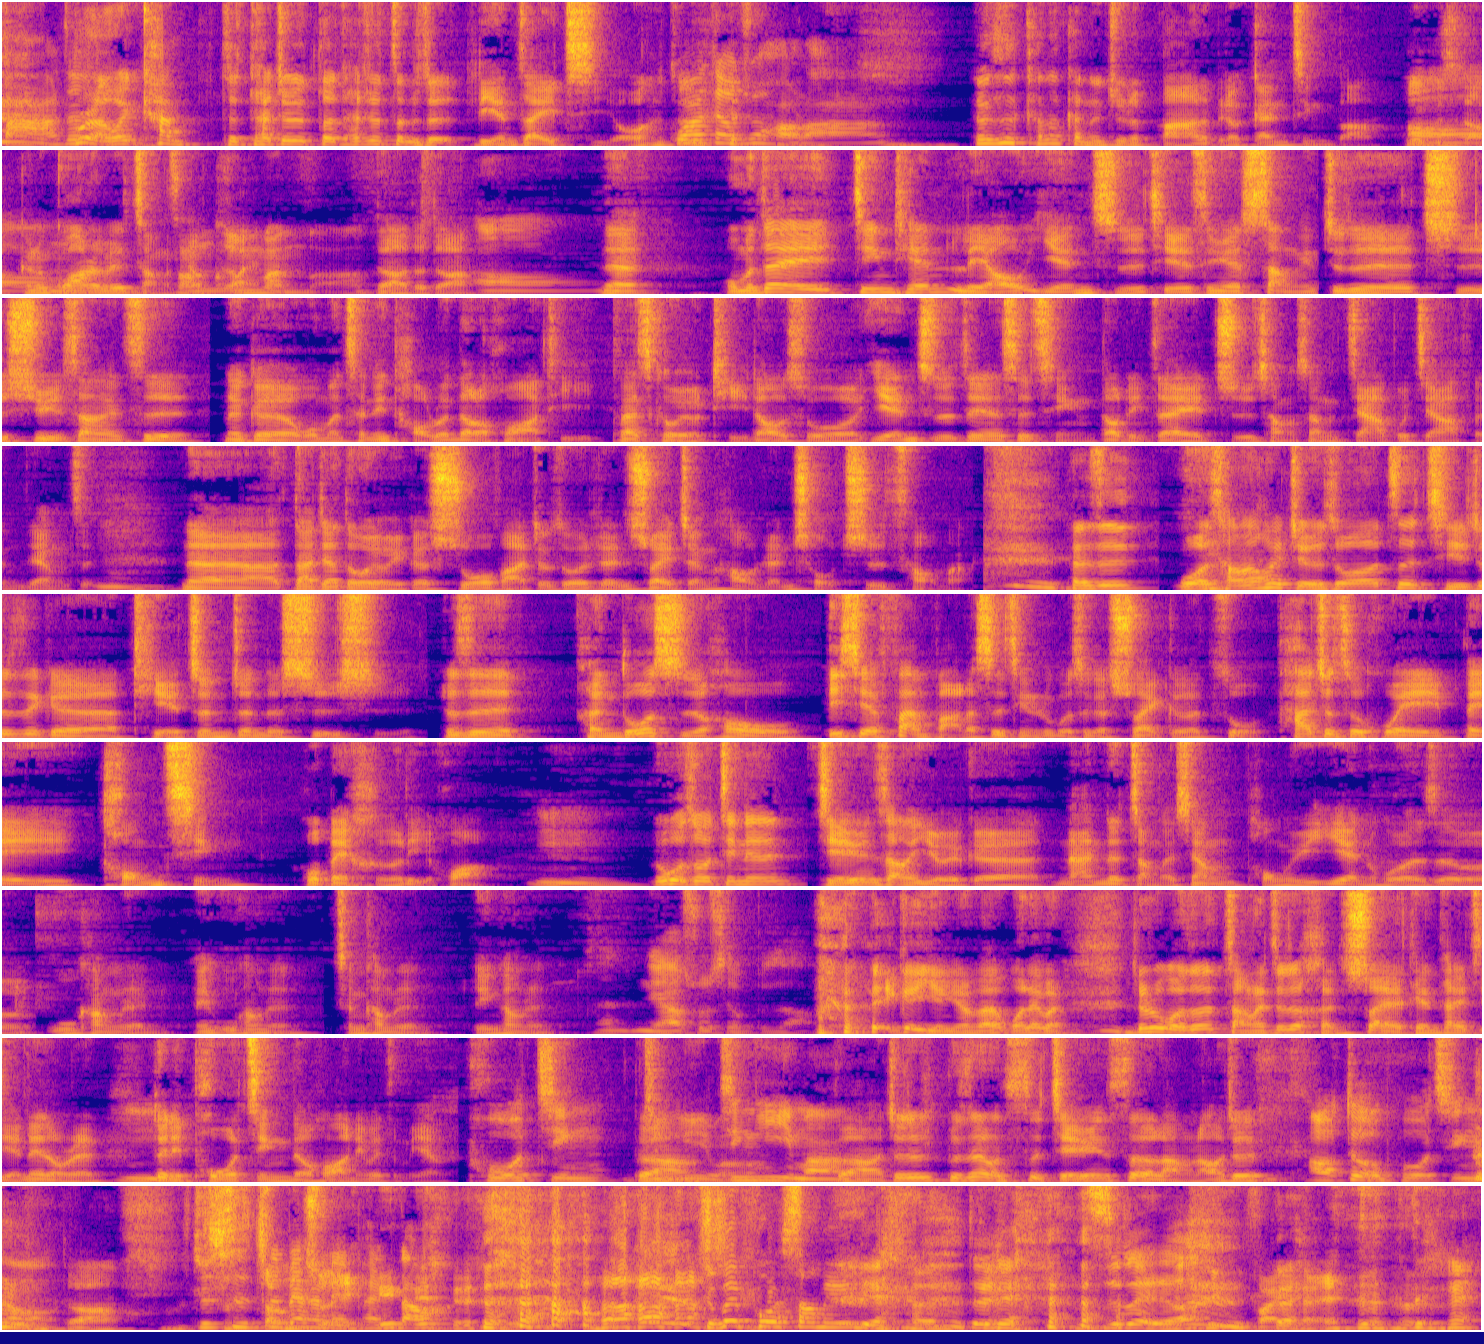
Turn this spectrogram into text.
拔的，不然会看他，他就他他就真的是连在一起哦，刮掉就好啦。但是可能可能觉得拔的比较干净吧，我也不知道，可能刮的会长得比较快，慢吧？对啊，对对啊。哦，那。我们在今天聊颜值，其实是因为上一就是持续上一次那个我们曾经讨论到的话题，FESCO 有提到说颜值这件事情到底在职场上加不加分这样子。嗯，那大家都有一个说法，就是说人帅真好人丑吃草嘛。但是我常常会觉得说，这其实就是一个铁铮铮的事实，就是很多时候一些犯法的事情，如果是个帅哥做，他就是会被同情或被合理化。嗯，如果说今天捷运上有一个男的长得像彭于晏或者是吴康仁，哎，吴康仁、陈康仁、林康仁。那你要说谁我不知道，一个演员，反正 whatever。就如果说长得就是很帅的天菜级那种人，对你泼金的话，你会怎么样？泼金？对啊，精液吗？对啊，就是不是那种是捷运色狼，然后就是哦，对我泼金哦，对啊，就是这边还没拍到，准备泼上面一点，对之类的，对。对。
